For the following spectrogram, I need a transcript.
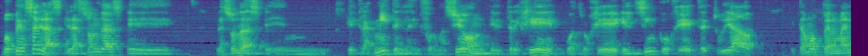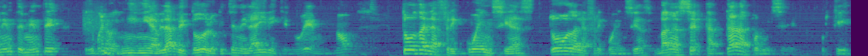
Vos pensás las, las ondas, eh, las ondas que transmiten la información, el 3G, el 4G, el 5G, está estudiado. Estamos permanentemente, eh, bueno, ni, ni hablar de todo lo que está en el aire y que no vemos, ¿no? Todas las frecuencias, todas las frecuencias van a ser captadas por mi cerebro, porque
